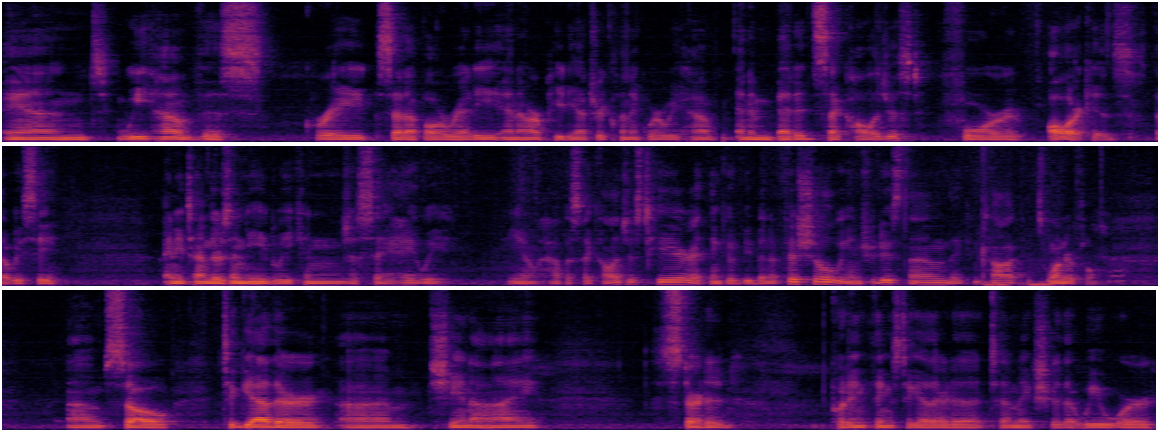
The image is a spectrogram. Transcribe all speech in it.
And we have this great setup already in our pediatric clinic where we have an embedded psychologist for all our kids that we see. Anytime there's a need, we can just say, hey, we you know have a psychologist here. I think it would be beneficial. We introduce them. They can talk. It's wonderful. Um, so together, um, she and I started putting things together to, to make sure that we were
